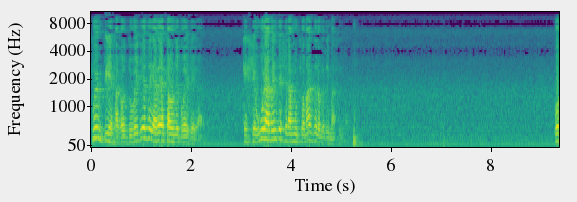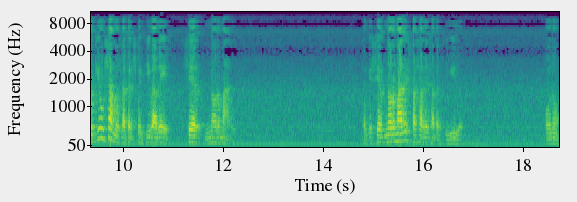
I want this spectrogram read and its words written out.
Tú empieza con tu belleza y a ver hasta dónde puedes llegar. Que seguramente será mucho más de lo que te imaginas. ¿Por qué usamos la perspectiva de ser normal? Porque ser normal es pasar desapercibido. ¿O no?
